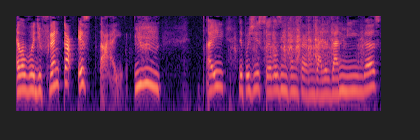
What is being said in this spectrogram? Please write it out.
Ela foi de Franca Stein. Aí, depois disso, elas encontraram várias amigas.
